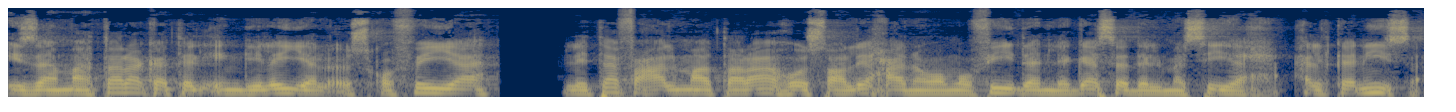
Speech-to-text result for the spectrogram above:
إذا ما تركت الإنجيلية الإسقفية لتفعل ما تراه صالحا ومفيدا لجسد المسيح الكنيسة.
